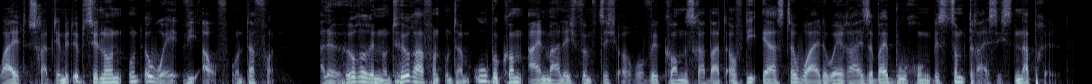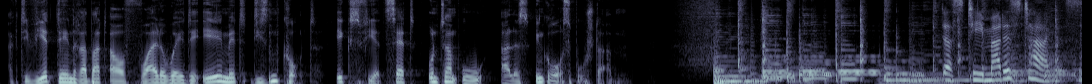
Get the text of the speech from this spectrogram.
Wild schreibt ihr mit Y und Away wie auf und davon. Alle Hörerinnen und Hörer von Unterm U bekommen einmalig 50 Euro Willkommensrabatt auf die erste Wildaway-Reise bei Buchung bis zum 30. April. Aktiviert den Rabatt auf wildaway.de mit diesem Code X4Z unterm U, alles in Großbuchstaben. Das Thema des Tages.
